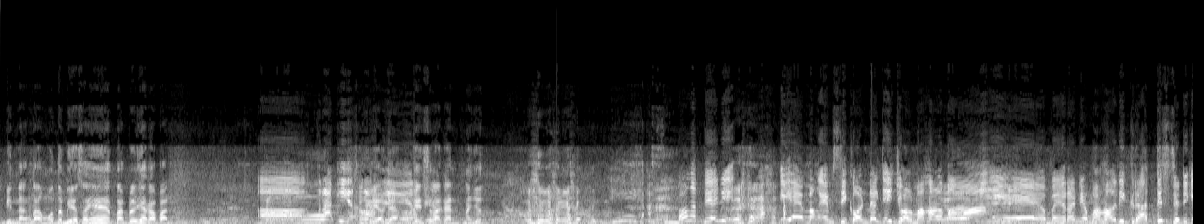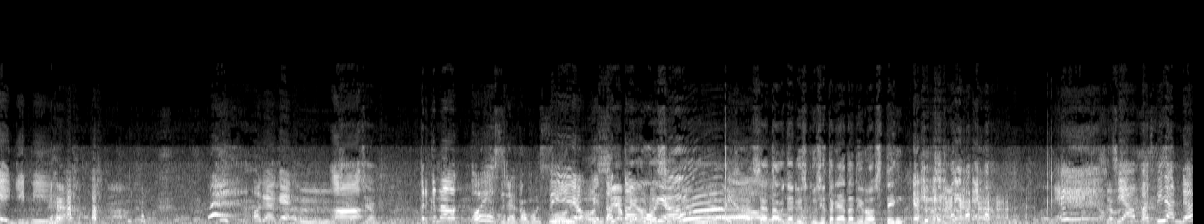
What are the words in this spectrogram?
Bintang tamu tuh biasanya tampilnya kapan? Eh, tamu. terakhir. Oh ya udah, oke silakan lanjut. Ih, asem banget dia nih. Iya emang MC kondang jadi jual mahal, Ya, Pak. iya. Eh, bayarannya mahal nih gratis jadi kayak gini. Oke, oke. Aduh, Eh, siap-siap. Perkenal, oh ya sudah ngomong sih Oh, ya, oh, bintang siap ya, tamu udah ya. siap ya. Ya Ya, saya tahunya diskusi ternyata di roasting. Siapa sih? Siapa sih Anda?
